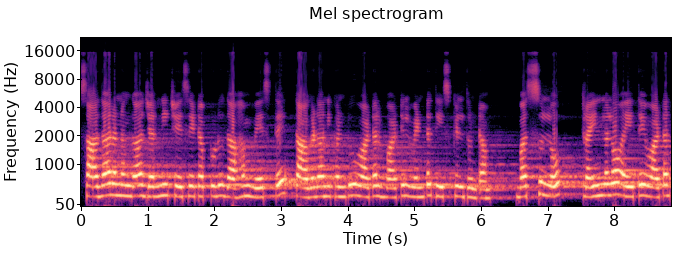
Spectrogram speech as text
సాధారణంగా జర్నీ చేసేటప్పుడు దాహం వేస్తే తాగడానికంటూ వాటర్ బాటిల్ వెంట తీసుకెళ్తుంటాం. బస్సుల్లో ట్రైన్లలో అయితే వాటర్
